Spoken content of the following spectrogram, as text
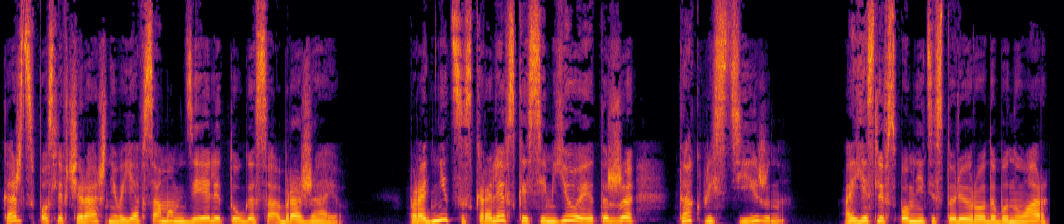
Кажется, после вчерашнего я в самом деле туго соображаю. Породниться с королевской семьей — это же так престижно. А если вспомнить историю рода Бануар,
